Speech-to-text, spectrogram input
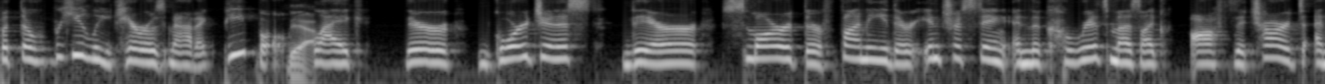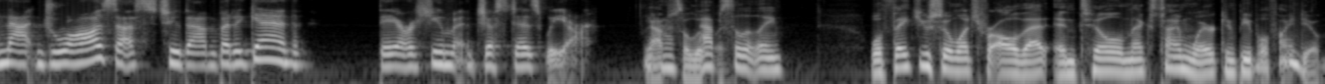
but they're really charismatic people. Yeah. Like they're gorgeous, they're smart, they're funny, they're interesting, and the charisma is like off the charts, and that draws us to them. But again, they are human just as we are. Yeah, Absolutely. Absolutely. Well, thank you so much for all that. Until next time, where can people find you?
